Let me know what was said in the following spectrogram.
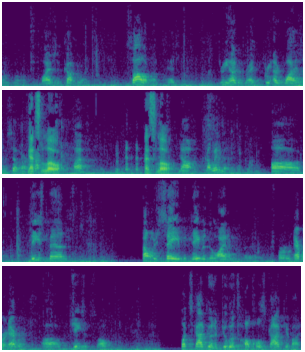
of uh, wives and concubines. Solomon had 300, right? 300 wives and 700 That's concubines. low. Huh? That's low. Now, now wait a minute. Uh, these men not only saved, but David the line of uh, forever and ever, uh, Jesus. So, what's God going to do with all those concubines?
